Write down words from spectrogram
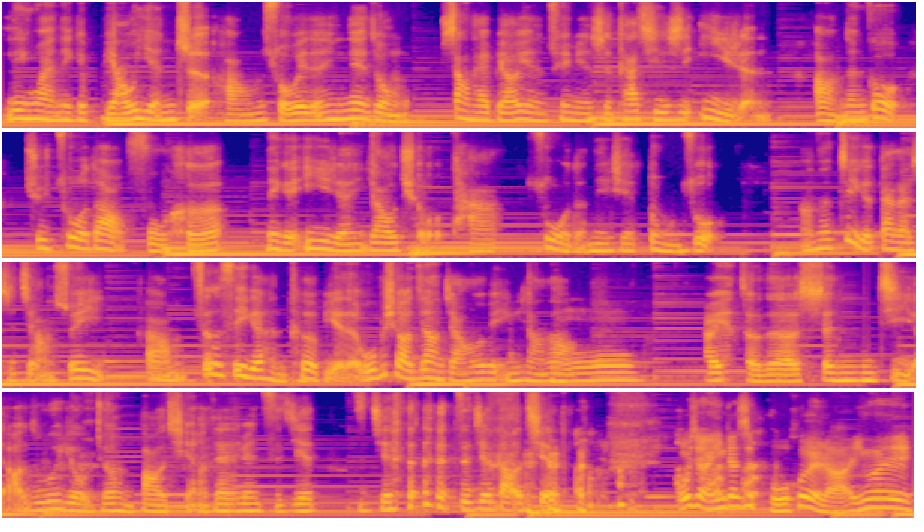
另外那个表演者，哈，我们所谓的那种上台表演的催眠师，他其实是艺人啊，能够去做到符合那个艺人要求他做的那些动作。啊，那这个大概是这样，所以啊、嗯，这个是一个很特别的，我不晓得这样讲会不会影响到表演者的生计啊？如果有，就很抱歉，我在这边直接直接直接道歉。我想应该是不会啦，因为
